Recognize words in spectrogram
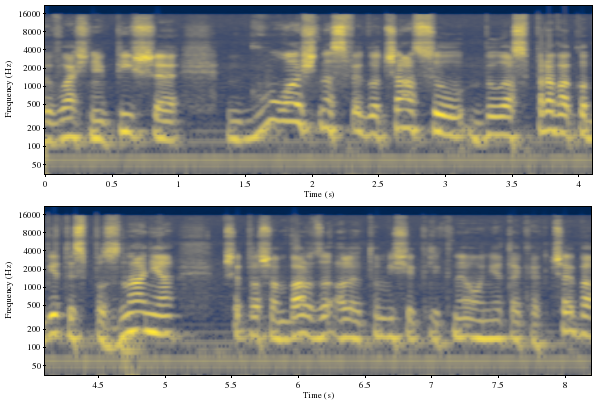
właśnie pisze, głośna swego czasu była sprawa kobiety z Poznania. Przepraszam bardzo, ale to mi się kliknęło nie tak jak trzeba.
